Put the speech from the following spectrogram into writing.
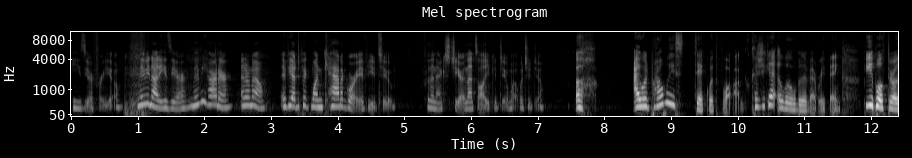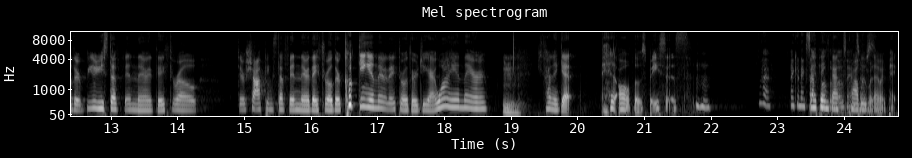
easier for you? Maybe not easier, maybe harder. I don't know. If you had to pick one category of YouTube for the next year and that's all you could do, what would you do? I would probably stick with vlogs because you get a little bit of everything. People throw their beauty stuff in there, they throw their shopping stuff in there, they throw their cooking in there, they throw their DIY in there. Mm. You kind of get hit all of those bases. Okay, I can accept. I think of that's those probably answers. what I would pick.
